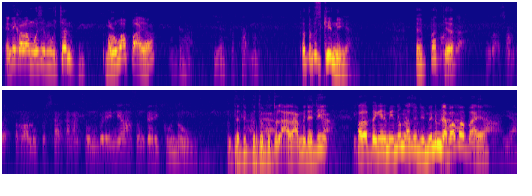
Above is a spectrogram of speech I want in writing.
Ini kalau musim hujan meluap Pak ya? udah ya tetap Mas. Tetap segini. Iya. Hebat Cuma ya. enggak, enggak sampai terlalu besar karena sumber ini langsung dari gunung. Jadi betul-betul alami. Jadi Iya, kita- kalau pengen minum langsung diminum enggak apa-apa Pak ya? Bisa, ya.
